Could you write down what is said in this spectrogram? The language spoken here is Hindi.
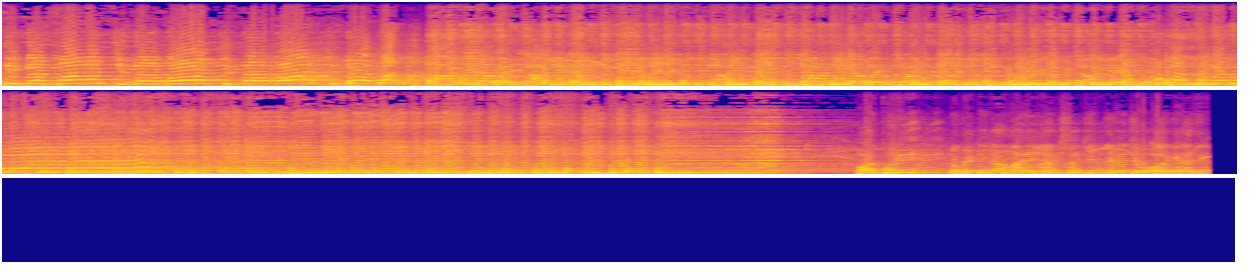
टीका साच जिंदाबाद जिंदाबाद जिंदाबाद। आ गया आ गया टीका छा गया छा गया भाई छा गया टीका विक्रम छा गया ओ बल्ले बल्ले और पूरी कमेटी का हमारे यंगस्टर जितने भी जो ऑर्गेनाइजिंग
